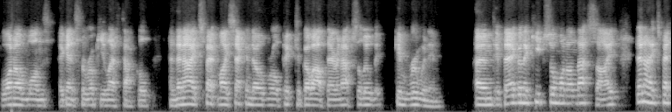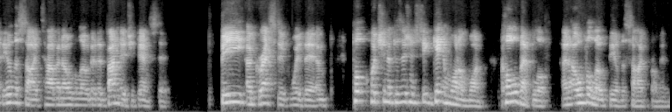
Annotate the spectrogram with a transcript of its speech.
one on ones against the rookie left tackle. And then I expect my second overall pick to go out there and absolutely can ruin him. And if they're going to keep someone on that side, then I expect the other side to have an overloaded advantage against it. Be aggressive with it and put Hutch in a position to get him one on one, call their bluff, and overload the other side from him.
